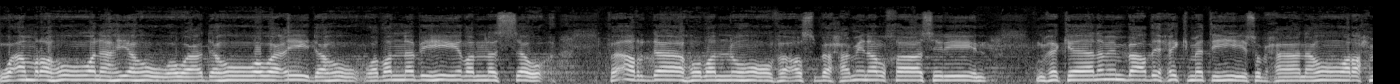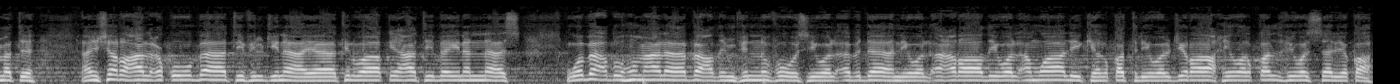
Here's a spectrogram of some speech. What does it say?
وأمره ونهيه ووعده ووعيده وظن به ظن السوء فأرداه ظنه فأصبح من الخاسرين فكان من بعض حكمته سبحانه ورحمته أن شرع العقوبات في الجنايات الواقعة بين الناس وبعضهم على بعض في النفوس والأبدان والأعراض والأموال كالقتل والجراح والقذف والسرقة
